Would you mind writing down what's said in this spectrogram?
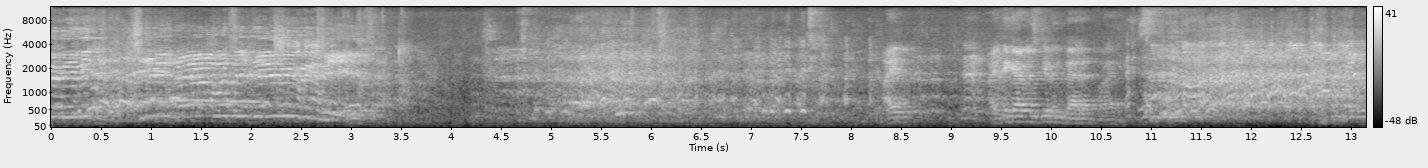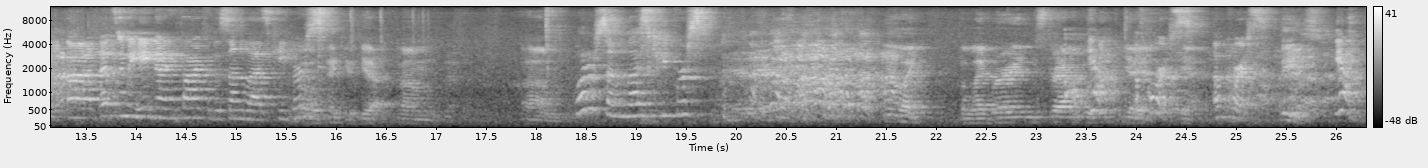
with it. She'll know what to do with it. I, I think I was given bad advice. Uh, that's gonna be eight ninety-five for the sunglass Oh, keepers. thank you. Yeah. Um, um, What are sunglass keepers? you know, like the librarian strap. with- Yeah, yeah, of yeah, course, Yeah. of course. Please. Yeah,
